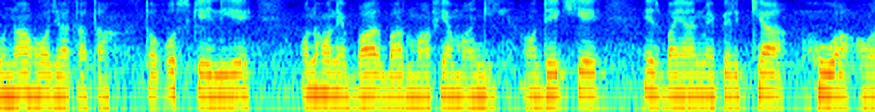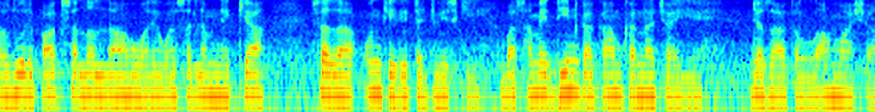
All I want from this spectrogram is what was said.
गुनाह हो जाता था तो उसके लिए उन्होंने बार बार माफ़िया मांगी। और देखिए, इस बयान में फिर क्या हुआ और हजूर पाक सल्लल्लाहु अलैहि वसल्लम ने क्या सज़ा उनके लिए तजवीज़ की? बस हमें दीन का काम करना चाहिए। जज़ाकल्ला माशा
